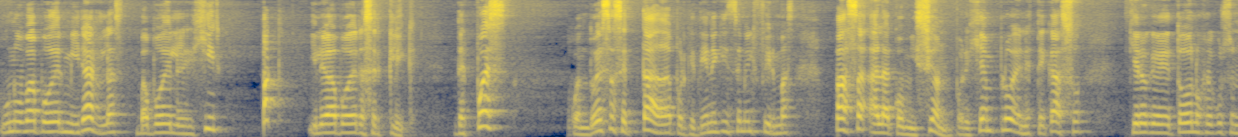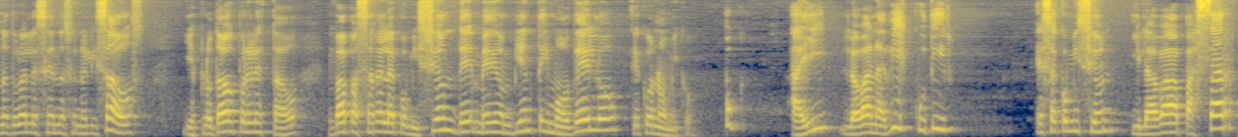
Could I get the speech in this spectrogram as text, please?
Uno va a poder mirarlas, va a poder elegir ¡pac! y le va a poder hacer clic. Después, cuando es aceptada, porque tiene 15.000 firmas, pasa a la comisión. Por ejemplo, en este caso, quiero que todos los recursos naturales sean nacionalizados y explotados por el Estado. Va a pasar a la comisión de medio ambiente y modelo económico. Ahí lo van a discutir esa comisión y la va a pasar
